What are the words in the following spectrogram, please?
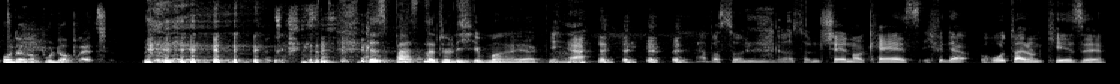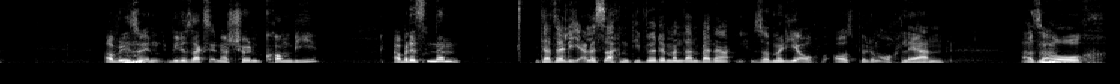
Oder ein Butterbrezel. das passt natürlich immer, ja. Klar. Ja, aber so ein, ja, so ein schöner Käse. Ich finde ja Rotwein und Käse. Aber wie, mhm. so in, wie du sagst, in einer schönen Kombi. Aber das sind dann tatsächlich alles Sachen, die würde man dann bei einer Sommelier-Ausbildung auch lernen. Also mhm. auch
